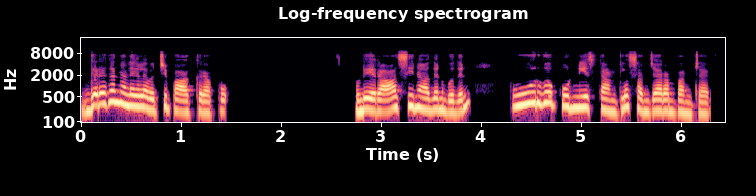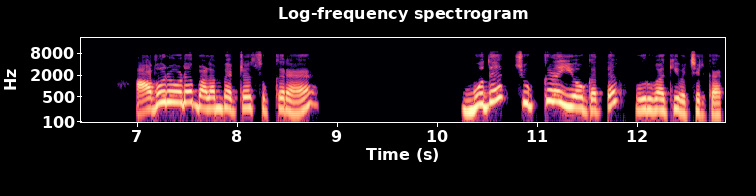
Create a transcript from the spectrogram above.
கிரக நிலைகளை வச்சு பாக்குறப்போ உடைய ராசிநாதன் புதன் பூர்வ புண்ணிய ஸ்தானத்துல சஞ்சாரம் பண்றார். அவரோட பலம் பெற்ற சுக்கர புத சுக்கர யோகத்தை உருவாக்கி வச்சிருக்கார்.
